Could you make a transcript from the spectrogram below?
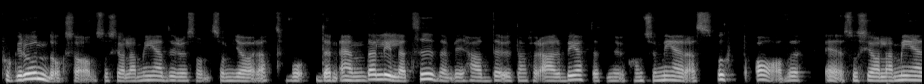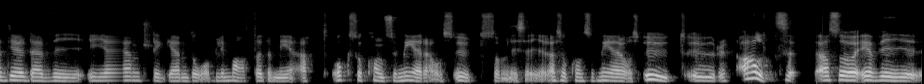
på grund också av sociala medier och sånt som gör att den enda lilla tiden vi hade utanför arbetet nu konsumeras upp av eh, sociala medier där vi egentligen då blir matade med att också konsumera oss ut, som ni säger, alltså konsumera oss ut ur allt. Alltså är vi,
